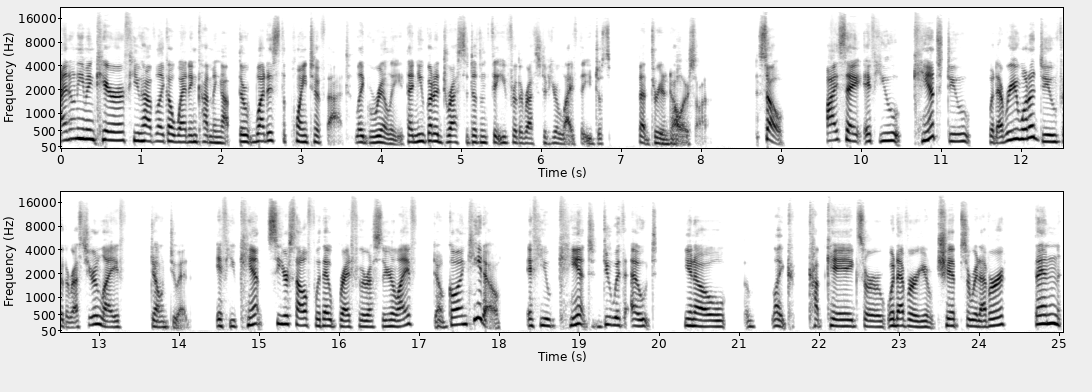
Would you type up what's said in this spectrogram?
I don't even care if you have like a wedding coming up. What is the point of that? Like, really? Then you've got a dress that doesn't fit you for the rest of your life that you just spent $300 on. So I say if you can't do whatever you want to do for the rest of your life, don't do it. If you can't see yourself without bread for the rest of your life, don't go on keto. If you can't do without, you know, like cupcakes or whatever, you know, chips or whatever, then,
